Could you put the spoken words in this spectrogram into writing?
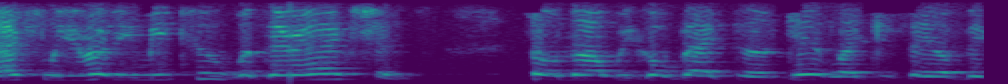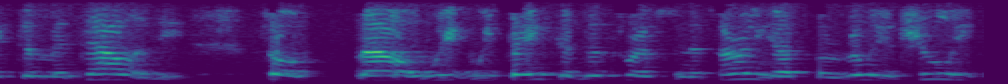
actually hurting me too with their actions? So now we go back to, again, like you say, a victim mentality. So now we, we think that this person is hurting us, but really and truly,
